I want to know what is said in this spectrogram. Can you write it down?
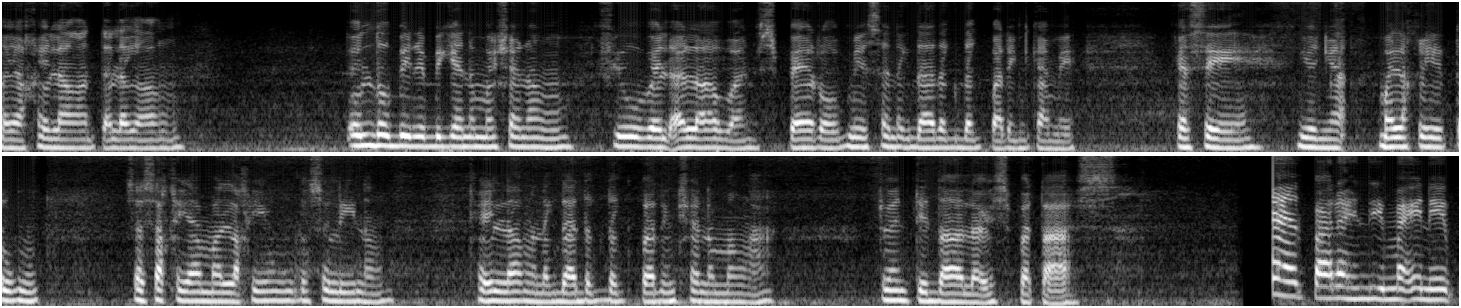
Kaya kailangan talagang although binibigyan naman siya ng fuel allowance pero minsan nagdadagdag pa rin kami kasi yun nga malaki itong sasakyan malaki yung gasolinang kailangan nagdadagdag pa rin siya ng mga 20 dollars pataas and para hindi mainip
